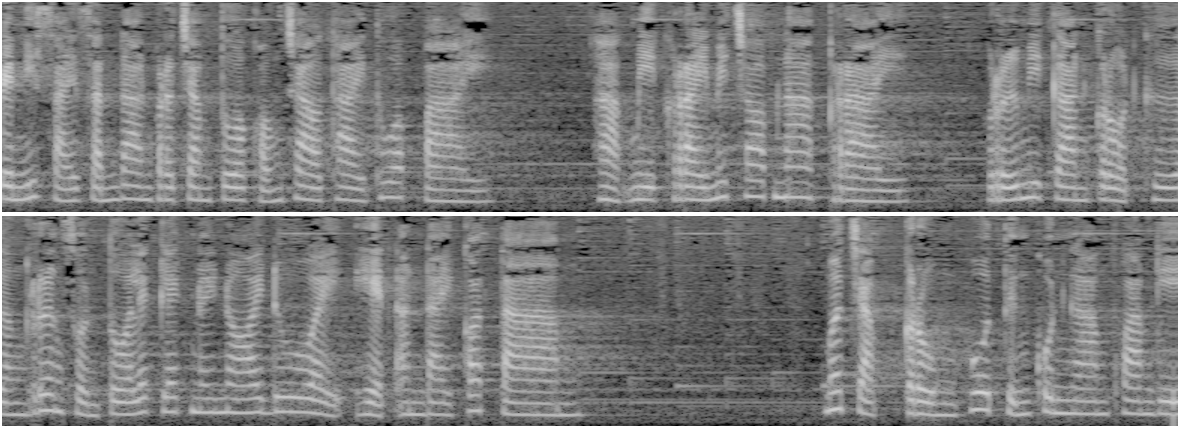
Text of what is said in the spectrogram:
เป็นนิสัยสันดานประจำตัวของชาวไทยทั่วไป หากมีใครไม่ชอบหน้าใคร หรือมีการโกรธเคืองเรื่องส่วนตัวเล็กๆ น้อยๆ ด้วย เหตุอันใดก็ตาม เมื่อจับกลุ่มพูดถึงคุณงามความดี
